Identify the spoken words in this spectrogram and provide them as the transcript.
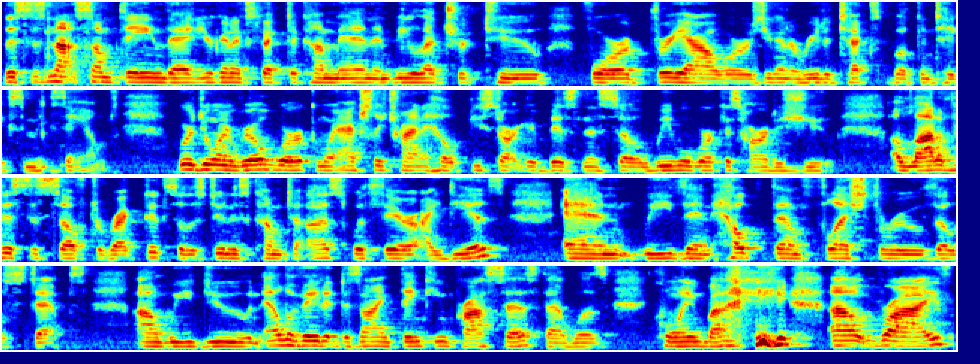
This is not something that you're going to expect to come in and be lectured to for three hours. You're going to read a textbook and take some exams. We're doing real work and we're actually trying to help you start your business. So, we will work as hard as you. A lot of this is self directed. So, the students come to us with their ideas and we then help them flesh through those steps. Uh, we do an elevated design thinking thinking process that was coined by uh, Rise,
